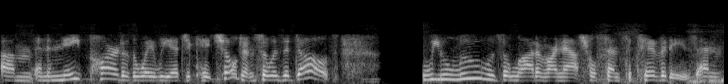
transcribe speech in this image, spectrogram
um, an innate part of the way we educate children. So as adults, we lose a lot of our natural sensitivities. And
